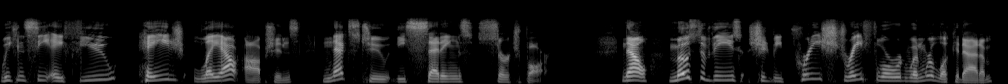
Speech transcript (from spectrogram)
we can see a few page layout options next to the settings search bar. Now, most of these should be pretty straightforward when we're looking at them,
